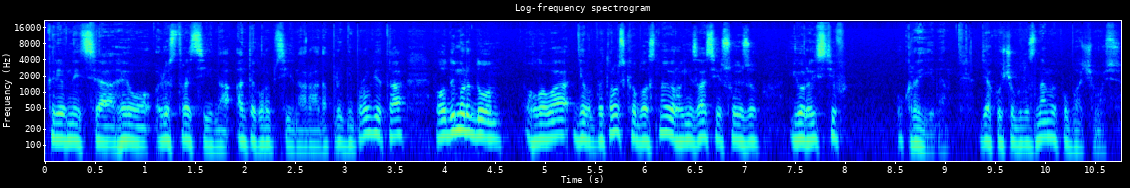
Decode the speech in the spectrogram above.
керівниця ГЕО Люстраційна антикорупційна рада Придніпров'я та Володимир Дон, голова Дніпропетровської обласної організації Союзу юристів України. Дякую, що були з нами. Побачимось.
